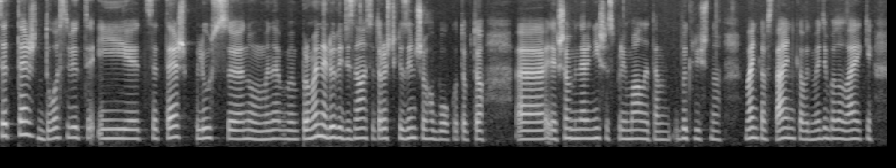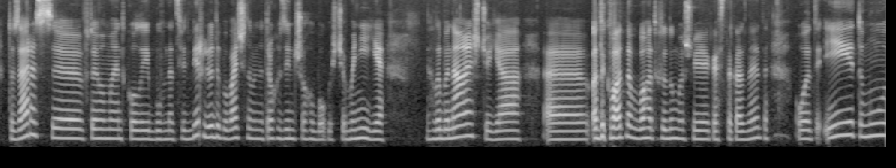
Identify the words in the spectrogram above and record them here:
це теж досвід, і це теж плюс. е, Ну, мене, про мене люди дізналися трошечки з іншого боку. Тобто, е, якщо мене раніше сприймали там виключно Ванька Встанька, ведмеді балалайки, то зараз, е, в той момент, коли був нацвідбір, люди побачили мене трохи з іншого боку, що мені є глибина, що я е, адекватна, бо багато хто думає, що я якась така, знаєте. От і тому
